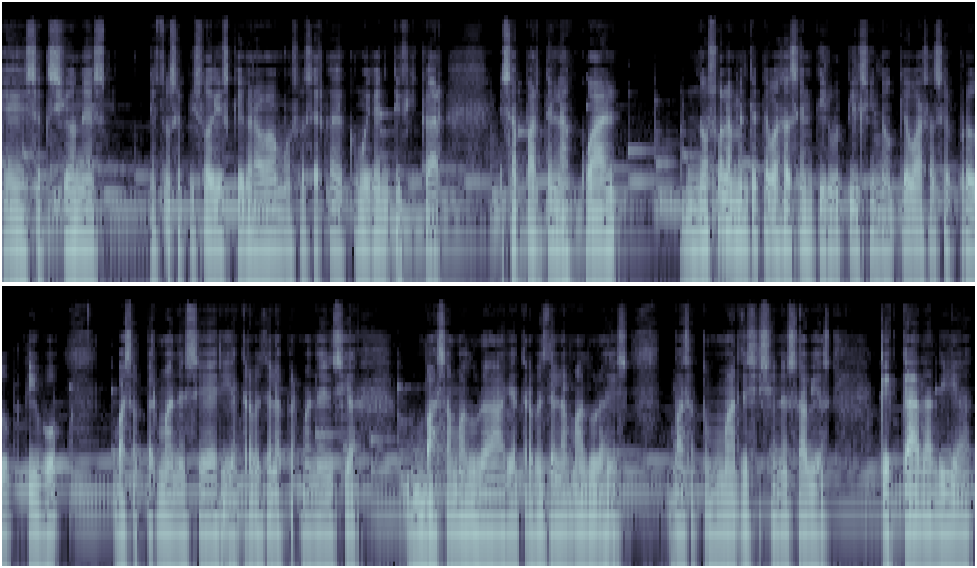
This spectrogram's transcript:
eh, secciones, estos episodios que grabamos acerca de cómo identificar esa parte en la cual no solamente te vas a sentir útil, sino que vas a ser productivo, vas a permanecer y a través de la permanencia vas a madurar y a través de la madurez vas a tomar decisiones sabias que cada día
